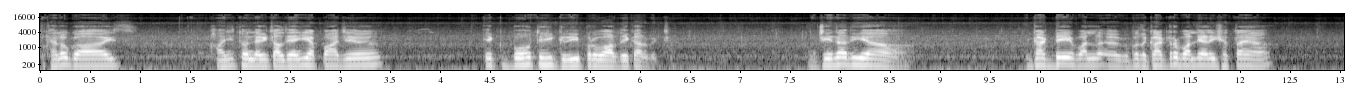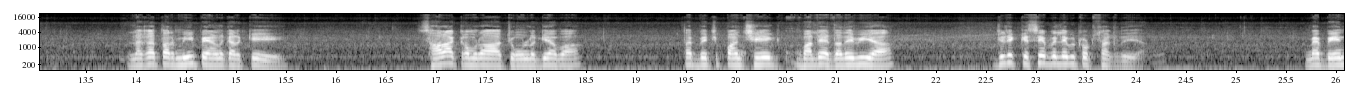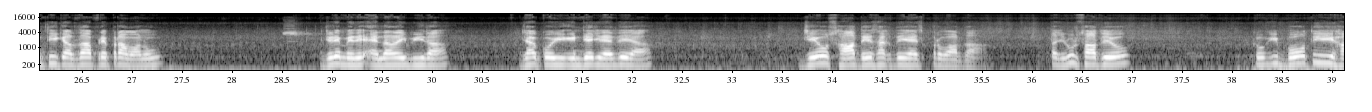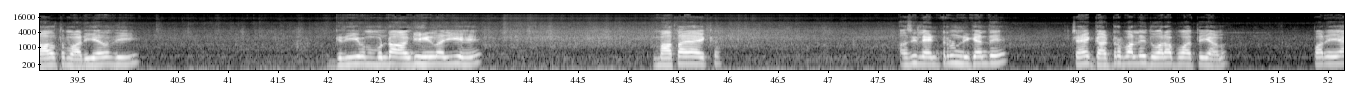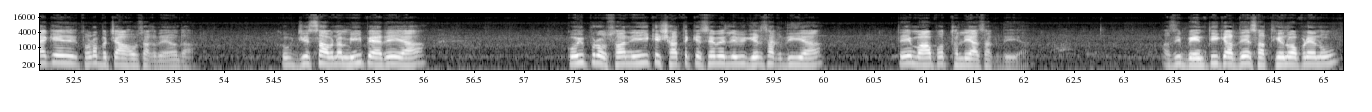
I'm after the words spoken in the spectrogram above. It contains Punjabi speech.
ਹੈਲੋ ਗਾਇਸ ਹਾਂਜੀ, ਤੁਹਾਨੂੰ ਲੈ ਕੇ ਚੱਲਦੇ ਹਾਂ ਜੀ ਆਪਾਂ ਅੱਜ ਇੱਕ ਬਹੁਤ ਹੀ ਗਰੀਬ ਪਰਿਵਾਰ ਦੇ ਘਰ ਵਿੱਚ। ਜਿਨ੍ਹਾਂ ਦੀਆਂ ਗਾਡੇ ਵੱਲ, ਮਤਲਬ ਗਾਡਰ ਵਾਲੇ ਵਾਲੀ ਛੱਤਾਂ ਆ। ਲਗਾਤਾਰ ਮੀਂਹ ਪੈਣ ਕਰਕੇ ਸਾਰਾ ਕਮਰਾ ਚੋਣ ਲੱਗਿਆ ਵਾ। ਤਾਂ ਵਿੱਚ ਪੰਜ ਛੇ ਬਾਲੇ ਇਦਾਂ ਦੇ ਵੀ ਆ, ਜਿਹੜੇ ਕਿਸੇ ਵੇਲੇ ਵੀ ਟੁੱਟ ਸਕਦੇ ਆ। ਮੈਂ ਬੇਨਤੀ ਕਰਦਾ ਆਪਣੇ ਭਰਾਵਾਂ ਨੂੰ ਜਿਹੜੇ ਮੇਰੇ ਐਨ ਆਰ ਆਈ ਵੀਰ ਆ ਜਾਂ ਕੋਈ ਇੰਡੀਆ 'ਚ ਰਹਿੰਦੇ ਆ, ਜੇ ਉਹ ਸਾਥ ਦੇ ਸਕਦੇ ਆ ਇਸ ਪਰਿਵਾਰ ਦਾ, ਤਾਂ ਜ਼ਰੂਰ ਸਾਥ ਦਿਓ, ਕਿਉਂਕਿ ਬਹੁਤ ਹੀ ਹਾਲਤ ਮਾੜੀ ਹੈ ਇਹਨਾਂ ਦੀ। ਗਰੀਬ ਮੁੰਡਾ ਅੰਗਹੀਣ ਆ ਜੀ ਇਹ। ਮਾਤਾ ਆ ਇੱਕ। ਅਸੀਂ ਲੈਂਟਰ ਨੂੰ ਨਹੀਂ ਕਹਿੰਦੇ, ਚਾਹੇ ਗਾਡਰ ਵਾਲੇ ਦੁਆਰਾ ਪਵਾਤੇ ਜਾਣ, ਪਰ ਇਹ ਆ ਕਿ ਥੋੜਾ ਬਚਾਅ ਹੋ ਸਕਦਾ ਇਹਨਾਂ ਦਾ। ਕਿਉਂਕਿ ਜਿਸ ਹਿਸਾਬ ਨਾਲ ਮੀਂਹ ਪੈ ਰਹੇ ਆ ਕੋਈ ਭਰੋਸਾ ਨਹੀਂ ਕਿ ਛੱਤ ਕਿਸੇ ਵੇਲੇ ਵੀ ਗਿਰ ਸਕਦੀ ਆ ਤੇ ਮਾਂ ਪੁੱਤ ਥੱਲੇ ਆ ਸਕਦੇ ਆ। ਅਸੀਂ ਬੇਨਤੀ ਕਰਦੇ ਹਾਂ ਸਾਥੀਆਂ ਨੂੰ, ਆਪਣਿਆਂ ਨੂੰ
